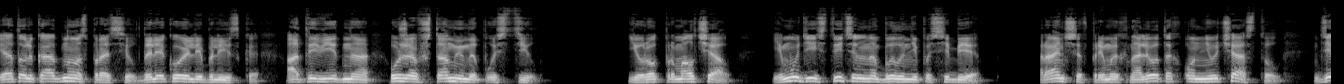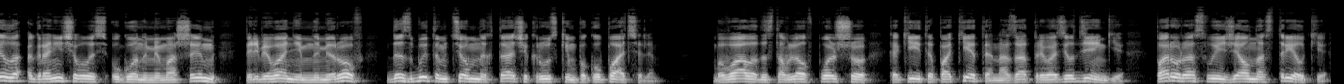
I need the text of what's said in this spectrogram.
Я только одно спросил, далеко или близко, а ты, видно, уже в штаны напустил. Юрок промолчал. Ему действительно было не по себе. Раньше в прямых налетах он не участвовал, дело ограничивалось угонами машин, перебиванием номеров да сбытом темных тачек русским покупателям. Бывало, доставлял в Польшу какие-то пакеты, а назад привозил деньги. Пару раз выезжал на стрелки,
